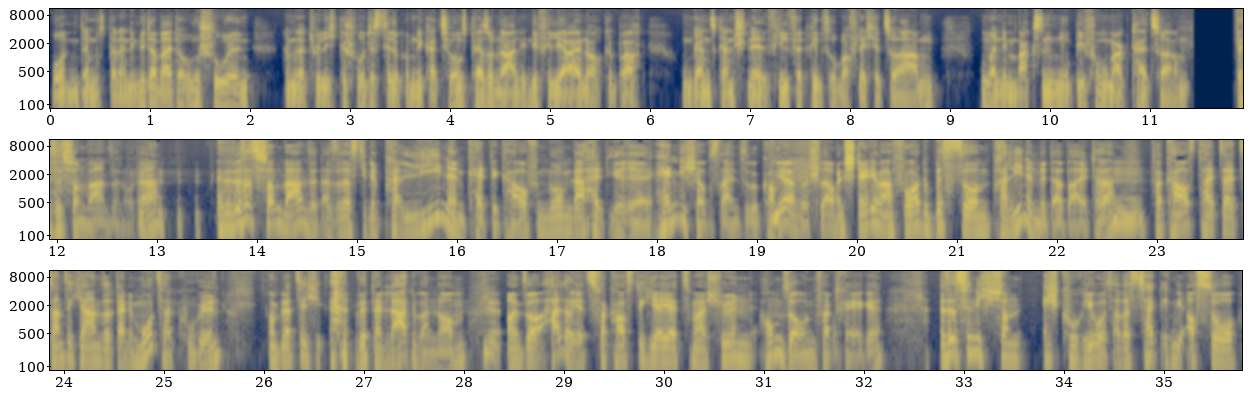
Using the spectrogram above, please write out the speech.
Und da muss man dann die Mitarbeiter umschulen, haben natürlich geschultes Telekommunikationspersonal in die Filialen auch gebracht, um ganz, ganz schnell viel Vertriebsoberfläche zu haben, um an dem wachsenden Mobilfunkmarkt teilzuhaben. Das ist schon Wahnsinn, oder? Also das ist schon Wahnsinn. Also dass die eine Pralinenkette kaufen, nur um da halt ihre Handyshops reinzubekommen. Ja, aber schlau. Und stell dir mal vor, du bist so ein Pralinenmitarbeiter, mhm. verkaufst halt seit 20 Jahren so deine Mozartkugeln und plötzlich wird dein Laden übernommen ja. und so, hallo, jetzt verkaufst du hier jetzt mal schön Homezone-Verträge. Also das finde ich schon echt kurios, aber es zeigt irgendwie auch so,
